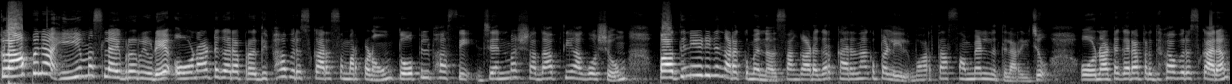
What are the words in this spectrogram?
ക്ലാപ്പന ഇ എം എസ് ലൈബ്രറിയുടെ ഓണാട്ടുകര പ്രതിഭാ പുരസ്കാര സമർപ്പണവും തോപ്പിൽ ഭാസി ജന്മശതാബ്ദി ആഘോഷവും പതിനേഴിന് നടക്കുമെന്ന് സംഘാടകർ കരുനാഗപ്പള്ളിയിൽ വാർത്താ സമ്മേളനത്തിൽ അറിയിച്ചു. ഓണാട്ടുകര പ്രതിഭാ പുരസ്കാരം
